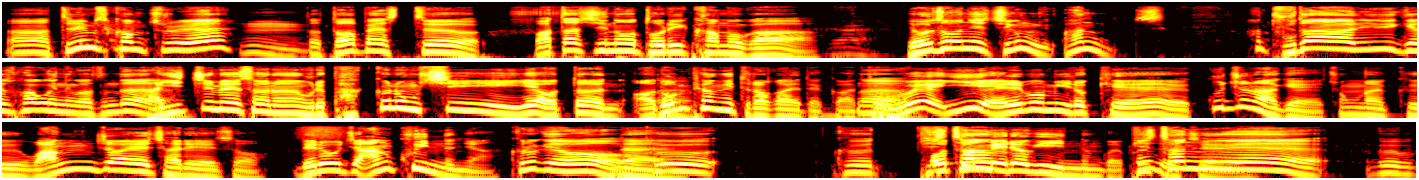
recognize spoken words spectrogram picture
어 Dreams Come True의 음. The Best 私の 도리카무가 여전히 지금 한 한 두달 1위 계속 하고 있는 것 같은데. 아 이쯤에서는 우리 박근홍 씨의 어떤 어, 네. 논평이 들어가야 될 것 같아요. 네. 왜이 앨범이 이렇게 꾸준하게 정말 그 왕좌의 자리에서 내려오지 않고 있느냐? 그러게요. 네. 그, 그 비슷한 어떤 매력이 있는 걸까요? 비슷한 도대체? 류의 그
